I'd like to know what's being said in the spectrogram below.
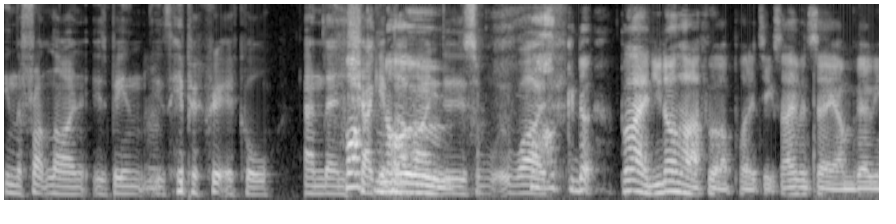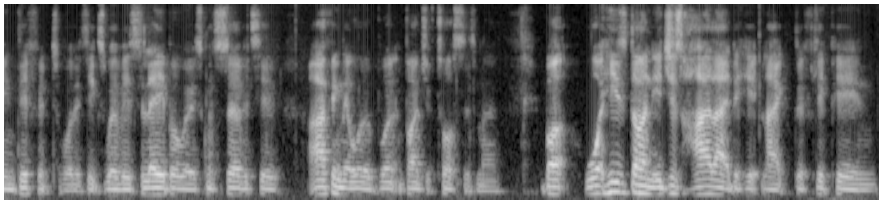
in the front line is being is hypocritical and then Mm. Fuck shagging no. behind his wife? No. Brian, you know how I feel about politics. I even say I'm very indifferent to politics, whether it's Labour, whether it's Conservative. I think they're a bunch of tosses, man. But what he's done, it just highlighted the hit, like the flipping,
